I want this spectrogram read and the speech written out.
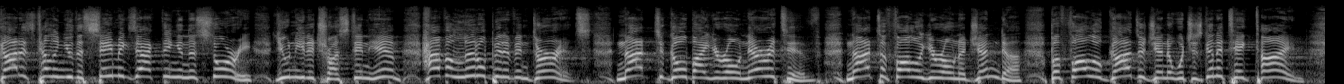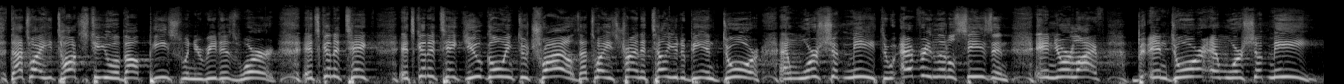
God is telling you the same exact thing in this story. You need to trust in Him. Have a little bit of endurance, not to go by your own narrative, not to follow your own agenda, but follow God's agenda, which is going to take time. That's why He talks to you about peace when you read His Word. It's going to take, it's going to take you going through trials. That's why He's trying to tell you to be endure and worship me through every little season in your life. Endure and worship me.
